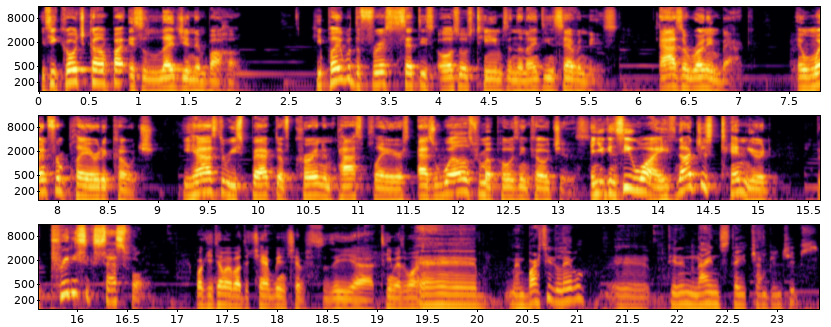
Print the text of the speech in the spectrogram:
You see, Coach Campa is a legend in Baja. He played with the first Cetys Osos teams in the 1970s as a running back and went from player to coach. He has the respect of current and past players as well as from opposing coaches. And you can see why. He's not just tenured, but pretty successful. What can you tell me about the championships the uh, team has won? Eh, en varsity level eh, tienen nine state championships.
